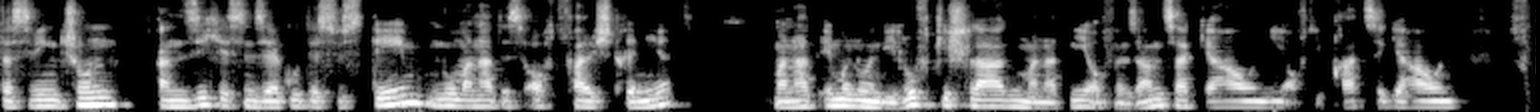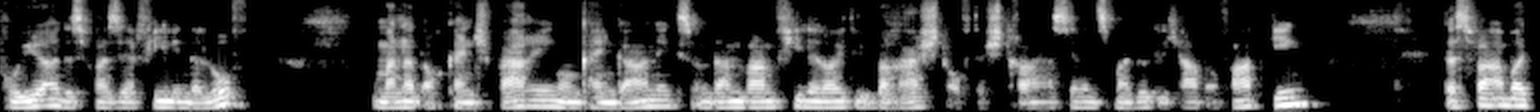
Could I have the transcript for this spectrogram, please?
Das Wing Chun an sich ist ein sehr gutes System, nur man hat es oft falsch trainiert. Man hat immer nur in die Luft geschlagen, man hat nie auf den Sandsack gehauen, nie auf die Pratze gehauen. Früher, das war sehr viel in der Luft. Man hat auch kein Sparring und kein gar nichts. Und dann waren viele Leute überrascht auf der Straße, wenn es mal wirklich hart auf hart ging. Das war aber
